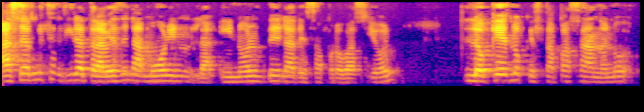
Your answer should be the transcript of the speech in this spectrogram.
hacerle sentir a través del amor y, no de la desaprobación lo que es lo que está pasando.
